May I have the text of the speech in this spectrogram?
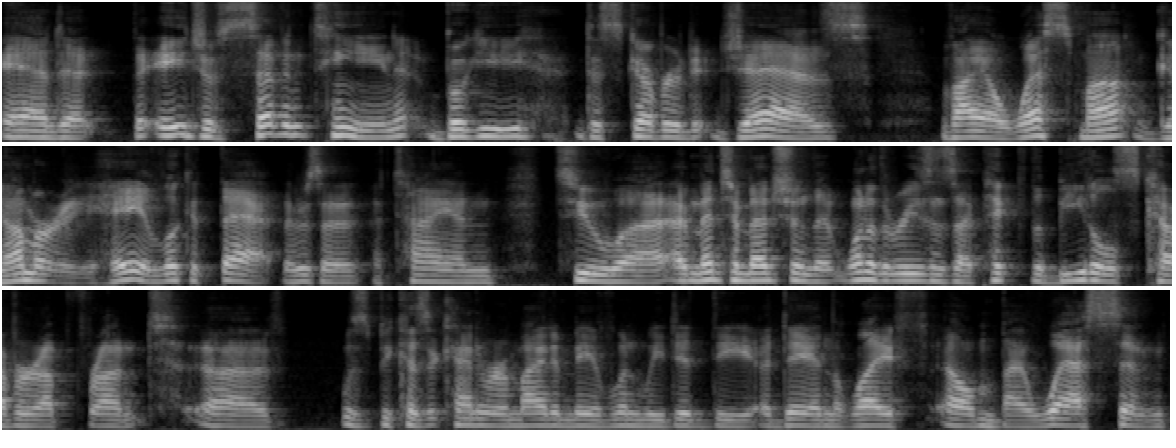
And at the age of 17, Boogie discovered jazz via Wes Montgomery. Hey, look at that. There's a, a tie in to. Uh, I meant to mention that one of the reasons I picked the Beatles cover up front uh, was because it kind of reminded me of when we did the A Day in the Life album by Wes. And,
